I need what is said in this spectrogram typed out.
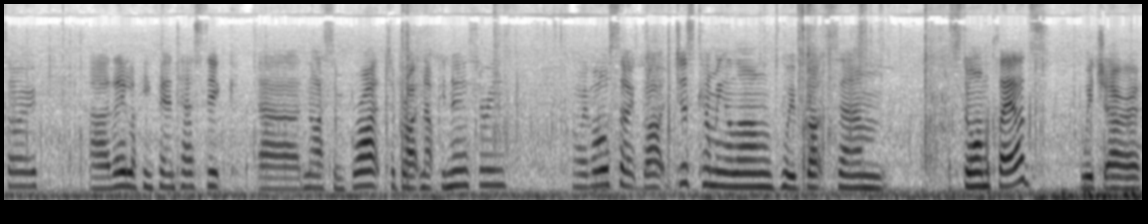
so. Uh, they're looking fantastic, uh, nice and bright to brighten up your nursery. And we've also got, just coming along, we've got some storm clouds, which are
